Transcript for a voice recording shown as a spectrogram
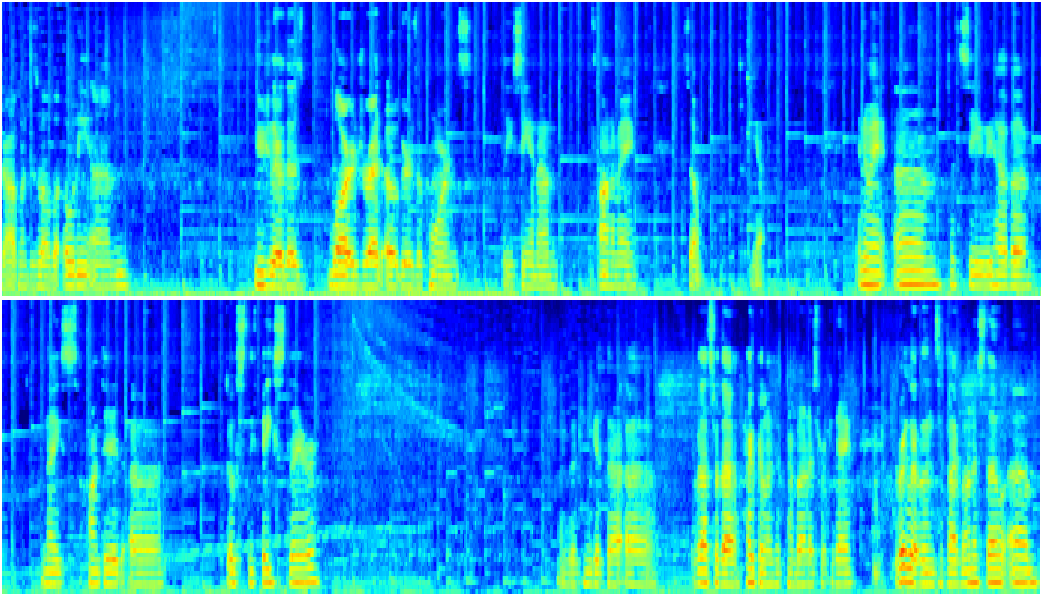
goblins as well, but Oni, um, usually are those large red ogres of horns that you see in, um, anime. So, yeah. Anyway, um, let's see, we have a nice haunted uh, ghostly face there. Maybe I can get that, uh, that's for the hyper lens time bonus for today. The regular lens time bonus though, um,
